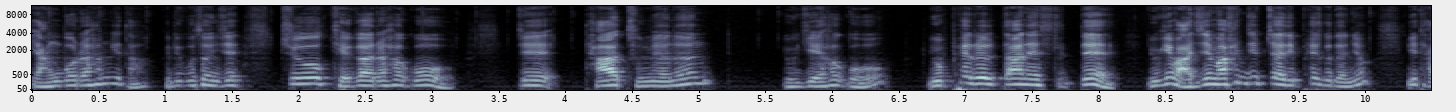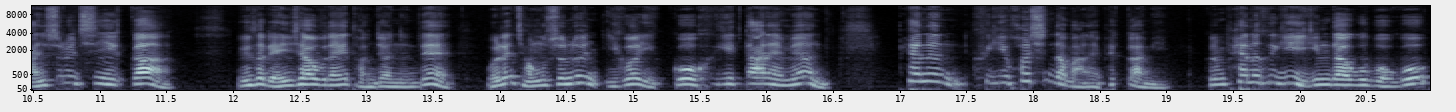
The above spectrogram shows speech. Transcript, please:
양보를 합니다. 그리고서 이제 쭉 개가를 하고 이제 다 두면은 여기에 하고 요 패를 따냈을 때 이게 마지막 한 집짜리 패거든요. 이 단수를 치니까 여기서 렌샤우 부단이 던졌는데 원래 정수는 이걸 있고 흙이 따내면 패는 흙이 훨씬 더 많아요. 패감이. 그럼 패는 흙이 이긴다고 보고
